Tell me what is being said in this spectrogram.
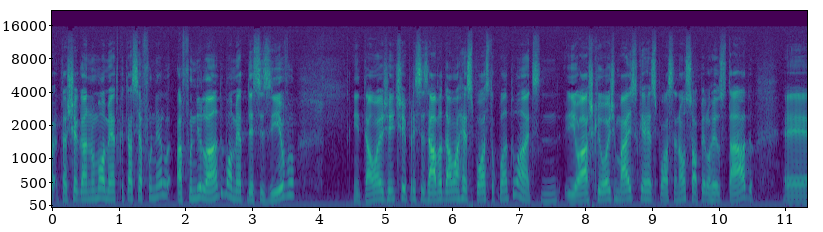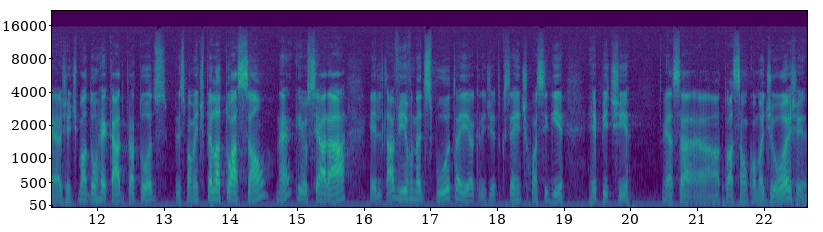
está chegando no momento que está se afunilando, momento decisivo. Então a gente precisava dar uma resposta o quanto antes. E eu acho que hoje, mais do que a resposta, não só pelo resultado, é, a gente mandou um recado para todos, principalmente pela atuação, né? Que o Ceará ele está vivo na disputa e acredito que se a gente conseguir repetir essa atuação como a de hoje,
